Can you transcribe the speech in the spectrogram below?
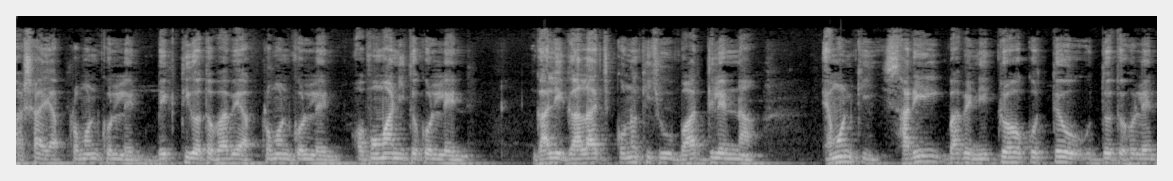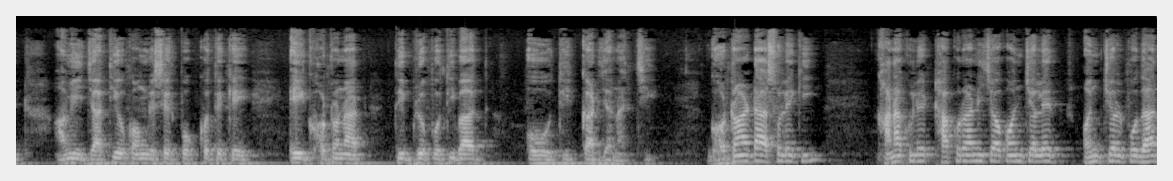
ভাষায় আক্রমণ করলেন, ব্যক্তিগতভাবে আক্রমণ করলেন, অপমানিত করলেন গালি গালাজ কোনো কিছু বাদ দিলেন না, এমনকি শারীরিকভাবে নিগ্রহ করতেও উদ্যত হলেন, আমি জাতীয় কংগ্রেসের পক্ষ থেকে এই ঘটনার তীব্র প্রতিবাদ ও ধিক্কার জানাচ্ছি। ঘটনাটা আসলে কি? খানাকুলের ঠাকুরানী চক অঞ্চলের অঞ্চল প্রধান,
